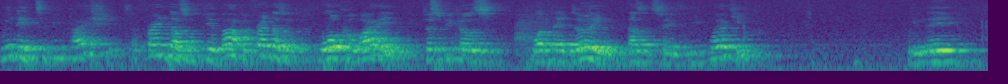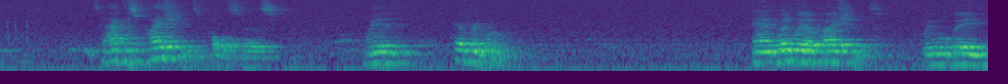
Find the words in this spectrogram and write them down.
we need to be patient. A friend doesn't give up. A friend doesn't walk away just because what they're doing doesn't seem to be working. We need to have this patience, Paul says, with everyone. And when we are patient, we will be,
